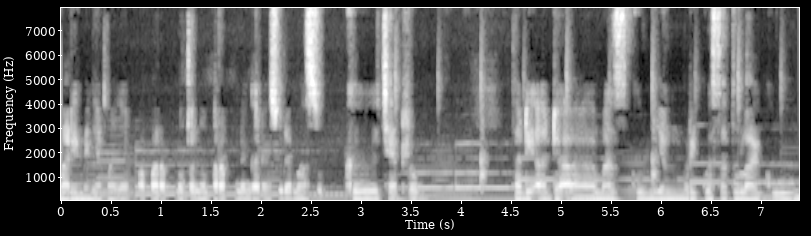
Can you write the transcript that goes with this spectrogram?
Mari menyapa-nyapa para penonton dan para pendengar yang sudah masuk ke chatroom. Tadi ada uh, Mas Gun yang request satu lagu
